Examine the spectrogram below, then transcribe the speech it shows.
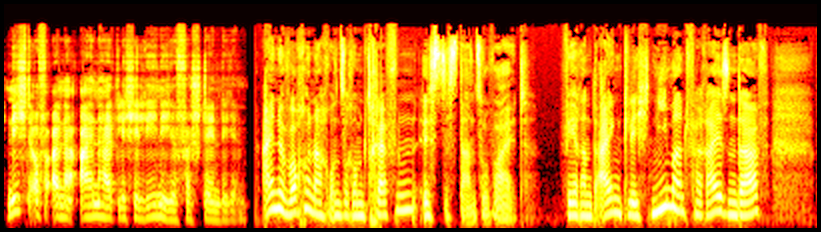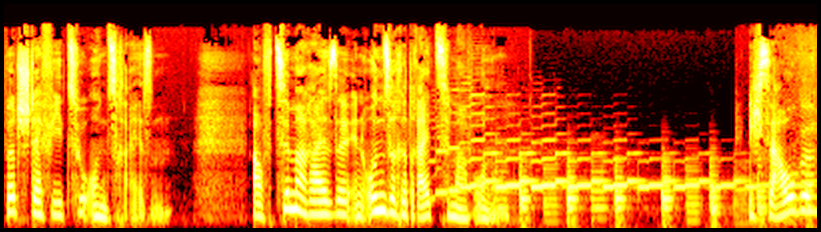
nicht auf eine einheitliche Linie verständigen. Eine Woche nach unserem Treffen ist es dann soweit. Während eigentlich niemand verreisen darf, wird Steffi zu uns reisen. Auf Zimmerreise in unsere Drei-Zimmer-Wohnung. Ich sauge,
